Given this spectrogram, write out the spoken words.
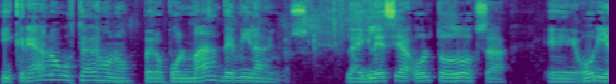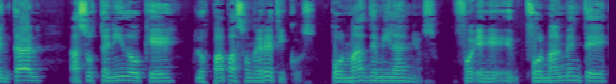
Y créanlo ustedes o no, pero por más de mil años, la Iglesia Ortodoxa eh, Oriental ha sostenido que los papas son heréticos, por más de mil años. Eh, formalmente,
